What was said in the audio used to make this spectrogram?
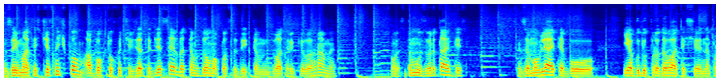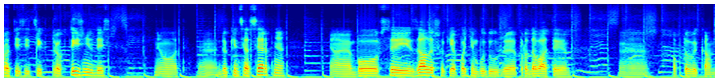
займатися чесничком, або хто хоче взяти для себе там вдома посадити там 2-3 кілограми. Ось тому звертайтесь, замовляйте, бо я буду продавати ще на протязі цих трьох тижнів десь от, е, до кінця серпня. Е, Бо все залишок я потім буду вже продавати е, оптовикам.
